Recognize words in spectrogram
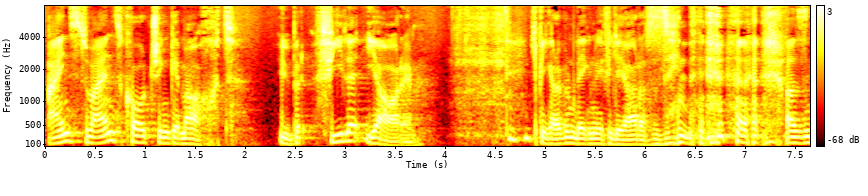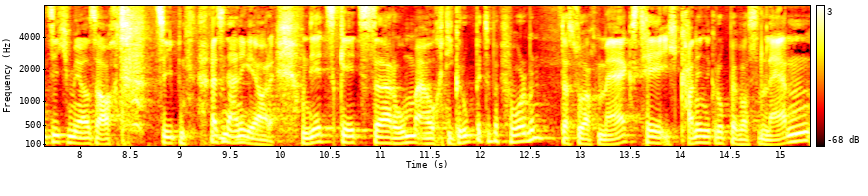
eins zu eins Coaching gemacht über viele Jahre. Ich bin gerade überlegen, wie viele Jahre das sind. Also sind sicher mehr als acht, sieben. Das sind einige Jahre. Und jetzt geht es darum, auch die Gruppe zu performen, dass du auch merkst, hey, ich kann in der Gruppe was lernen.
